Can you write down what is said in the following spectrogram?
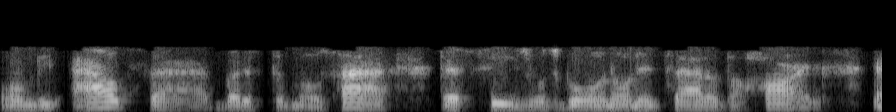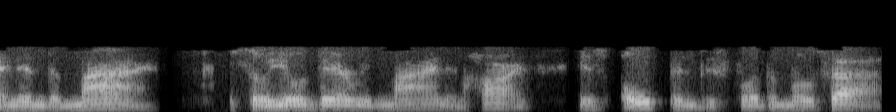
on the outside, but it's the Most High that sees what's going on inside of the heart and in the mind. So your very mind and heart is open before the Most High.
